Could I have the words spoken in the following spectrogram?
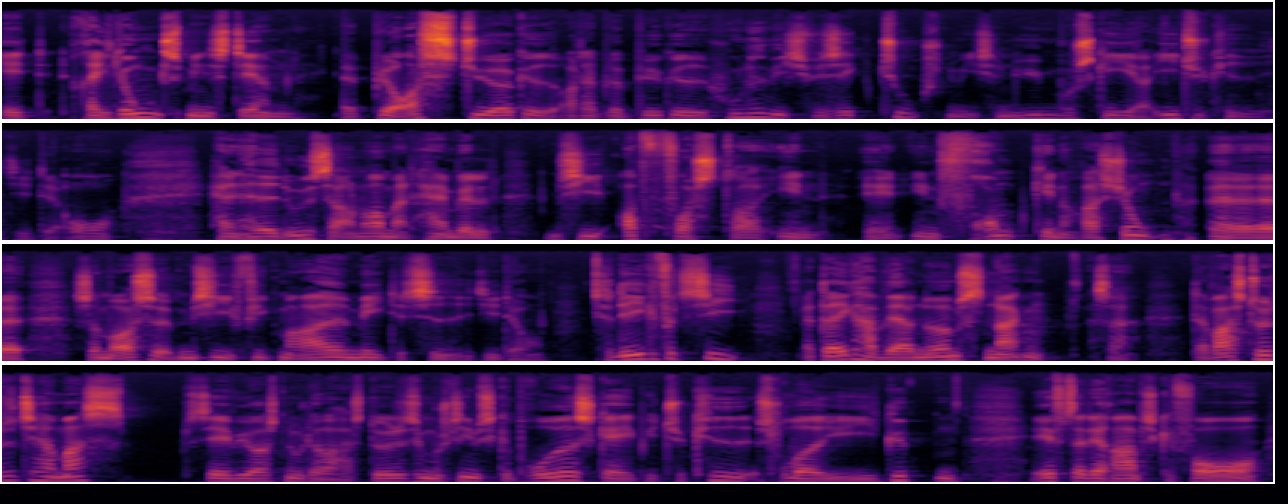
et religionsministerium blev også styrket, og der blev bygget hundredvis, hvis ikke tusindvis af nye moskéer i Tyrkiet i de der år. Han havde et udsagn om, at han vil sige, opfostre en, en, en from generation, øh, som også sige, fik meget medietid i de der år. Så det er ikke for at sige, at der ikke har været noget om snakken. Altså, der var støtte til Hamas, ser vi også nu, der var støtte til muslimske broderskab i Tyrkiet, slået i Ægypten efter det arabiske forår.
